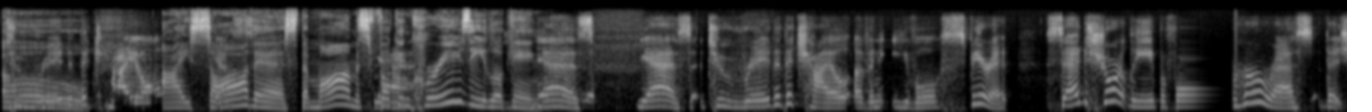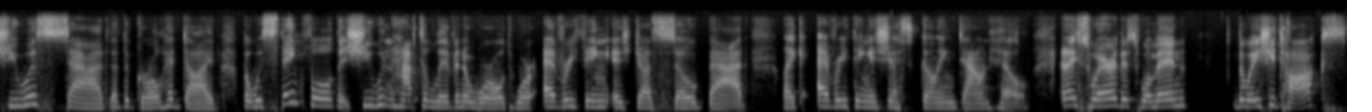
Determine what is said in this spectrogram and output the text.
to rid Oh. the child I saw Yes. this. The mom is fucking crazy looking. Yes. Yes. To rid the child of an evil spirit. Said shortly before her arrest that she was sad that the girl had died, but was thankful that she wouldn't have to live in a world where everything is just so bad. Like everything is just going downhill. And I swear, this woman, the way she talks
